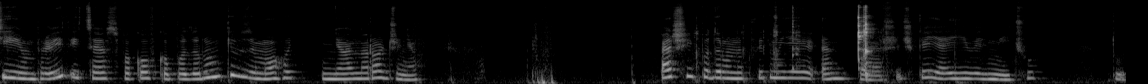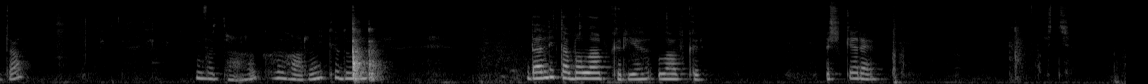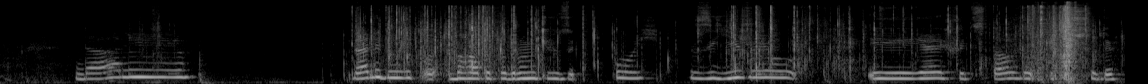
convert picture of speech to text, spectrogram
Всім привіт! І це розпаковка подарунків з мого дня народження. Перший подарунок від моєї НПшечки. Я її відмічу тут. Отак, гарненьке дуже. Далі таба лапкер, є лапкер. Ешкере. Далі. Далі дуже багато подарунків з. Ой, з їжею. І я їх відставлю сюди.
